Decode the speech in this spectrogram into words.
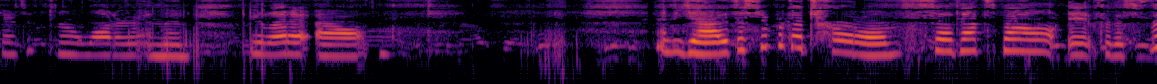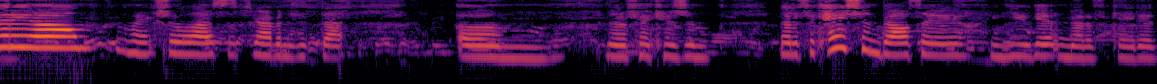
There's its little water, and then we let it out. And yeah, it's a super good turtle. So that's about it for this video. Make sure to like, subscribe, and hit that um, notification notification bell so you get notified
